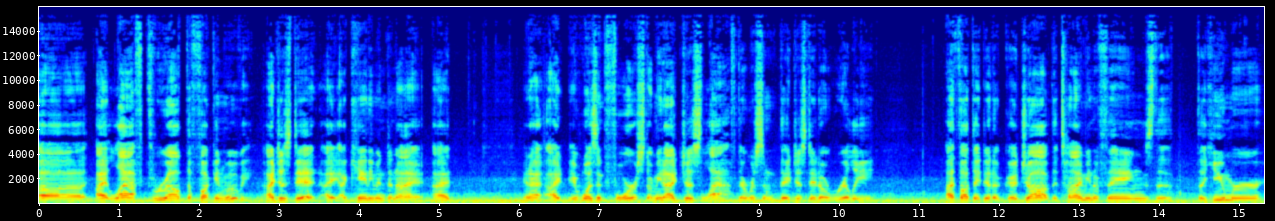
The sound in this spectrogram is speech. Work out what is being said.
Uh, I laughed throughout the fucking movie. I just did. I, I can't even deny it. I and I, I it wasn't forced. I mean, I just laughed. There was some. They just did a really. I thought they did a good job. The timing of things, the the humor,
